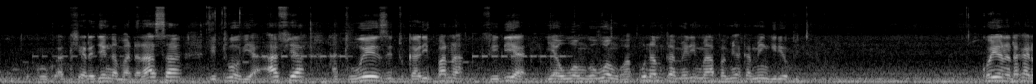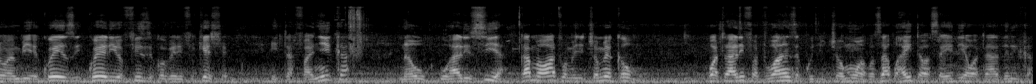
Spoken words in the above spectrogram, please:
kuhakikisha madarasa, vituo vya afya. Hatuwezi tukalipana fidia ya uongo uongo. Hakuna mtu amelima hapa miaka mingi iliyopita. Kwa hiyo nataka niwaambie kweli, hiyo physical verification itafanyika na uhalisia. Kama watu wamejichomeka humo, kwa taarifa tuanze kujichomoa, kwa sababu haitawasaidia, wataadhirika.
